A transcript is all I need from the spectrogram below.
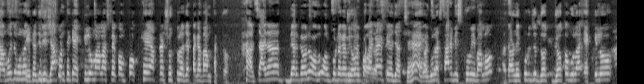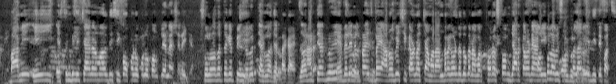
দাম হয়তো মনে হয় এটা যদি জাপান থেকে এক কিলো মাল আসলে কমপক্ষে আপনার সত্তর হাজার টাকা দাম থাকতো আর চায়না দেওয়ার কারণে অল্প- টাকা অল্প টাকায় পেয়ে যাচ্ছে হ্যাঁ আচ্ছা। এগুলার সার্ভিস খুবই ভালো। কারণ এই পর্যন্ত যতগুলা এক কিলো বা আমি এই অ্যাসেম্বলি চায়নার মাল দিছি কখনো কোনো কমপ্লেন আসে নাই ষোলো হাজার টাকা পেয়ে যাবেন এক হাজার টাকায়। যারা নিতে আগ্রহী অ্যাভেলেবেল প্রাইস ভাই আরও বেশি কারণ হচ্ছে আমার আন্ডারগ্রাউন্ডের দোকান আমার খরচ কম যার কারণে আমি অল্প লাভে দিতে পারছি।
